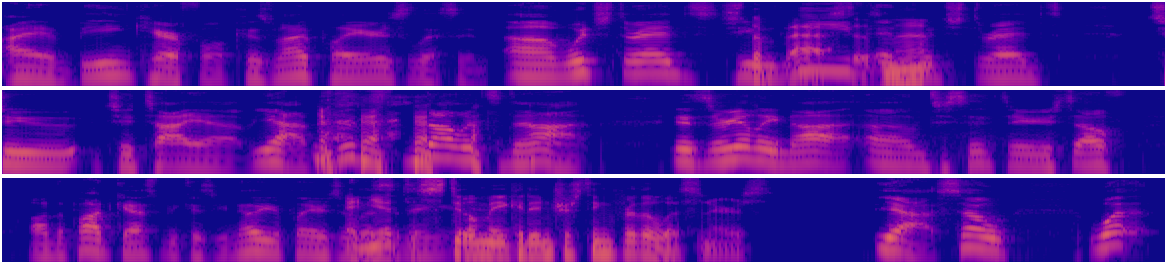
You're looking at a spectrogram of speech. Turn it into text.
I am being careful because my players listen. Um, which threads to best, leave and it? which threads to to tie up. Yeah, it's, no, it's not. It's really not um, to censor yourself on the podcast because you know your players are and yet to still make it interesting for the listeners. Yeah. So what?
